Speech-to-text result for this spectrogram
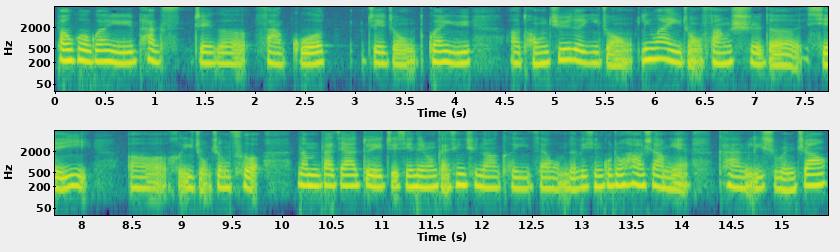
包括关于 Pax 这个法国这种关于啊同居的一种另外一种方式的协议，呃和一种政策。那么大家对这些内容感兴趣呢，可以在我们的微信公众号上面看历史文章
